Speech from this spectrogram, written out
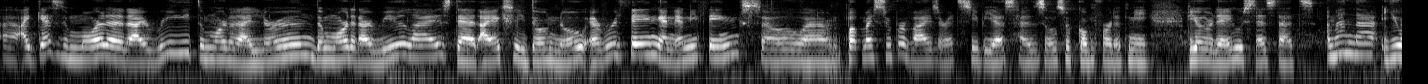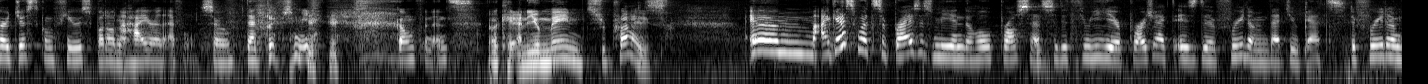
Uh, I guess the more that I read, the more that I learn, the more that I realize that I actually don't know everything and anything. So, um, but my supervisor at CBS has also comforted me the other day, who says that Amanda, you are just confused, but on a higher level. So that gives me confidence. Okay, and your main surprise? Um, I guess what surprises me in the whole process, the three-year project, is the freedom that you get. The freedom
